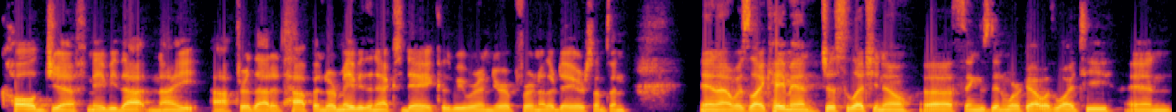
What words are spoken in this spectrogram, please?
called Jeff maybe that night after that had happened, or maybe the next day because we were in Europe for another day or something and I was like, "Hey, man, just to let you know, uh, things didn't work out with YT, and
